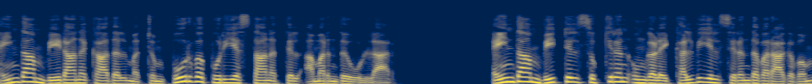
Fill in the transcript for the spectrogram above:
ஐந்தாம் வீடான காதல் மற்றும் பூர்வ புரிய ஸ்தானத்தில் அமர்ந்து உள்ளார். ஐந்தாம் வீட்டில் சுக்கிரன் உங்களை கல்வியில் சிறந்தவராகவும்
